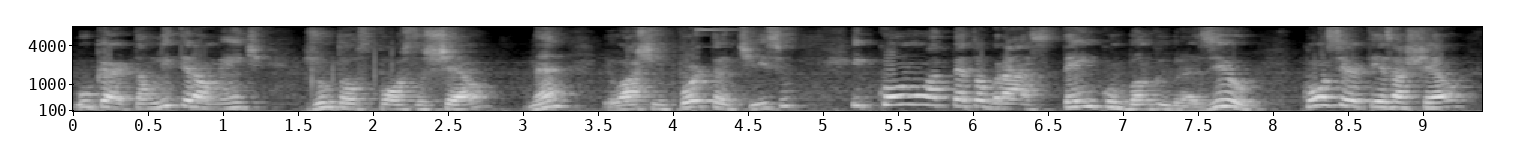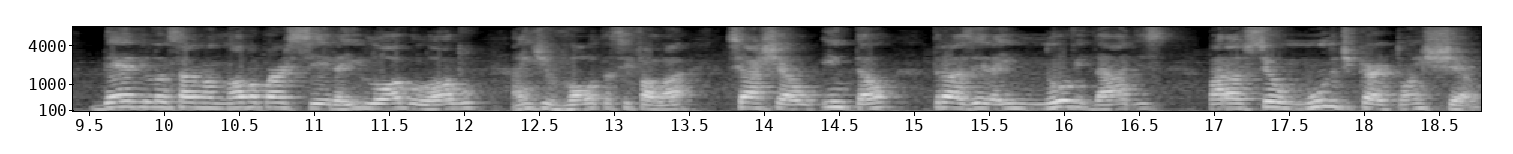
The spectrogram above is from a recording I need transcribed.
o cartão literalmente junto aos postos Shell, né? Eu acho importantíssimo. E como a Petrobras tem com o Banco do Brasil, com certeza a Shell deve lançar uma nova parceira e logo logo a gente volta a se falar se a Shell então trazer aí novidades para o seu mundo de cartões Shell,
